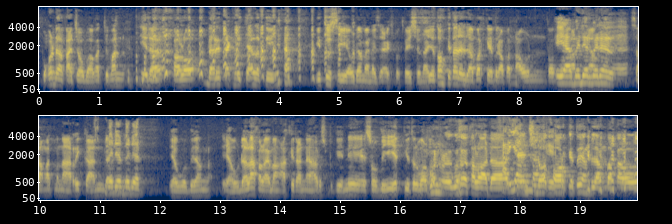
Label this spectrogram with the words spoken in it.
Pokoknya udah kacau banget. Cuman ya dah- kalau dari technicality-nya itu sih ya udah manage expectation aja. Toh kita udah dapat kayak berapa tahun tontonan Iya, benar-benar. sangat menarik kan dan Bener-bener. Ya gue bilang ya udahlah kalau emang akhirannya harus begini so be it gitu loh walaupun gue kalau ada change.org itu yang bilang bakal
